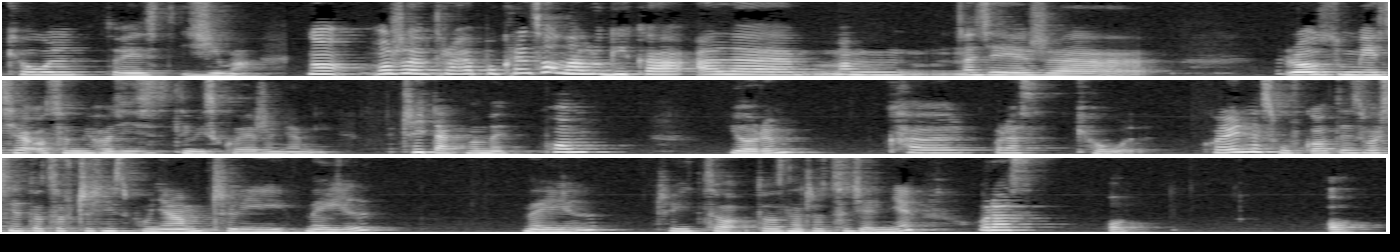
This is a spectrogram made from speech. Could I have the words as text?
kyoul to jest zima. No, może trochę pokręcona logika, ale mam nadzieję, że rozumiecie o co mi chodzi z tymi skojarzeniami. Czyli tak, mamy pom, jorym, kaol oraz kyoul. Kolejne słówko to jest właśnie to, co wcześniej wspomniałam, czyli mail. Mail, czyli co to oznacza codziennie, oraz o. O.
